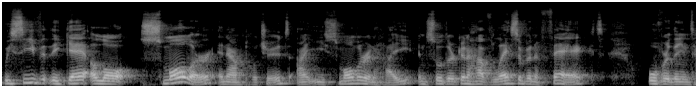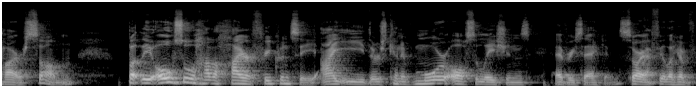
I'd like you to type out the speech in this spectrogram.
we see that they get a lot smaller in amplitude, i.e., smaller in height, and so they're going to have less of an effect over the entire sum. But they also have a higher frequency, i.e., there's kind of more oscillations every second. Sorry, I feel like I've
